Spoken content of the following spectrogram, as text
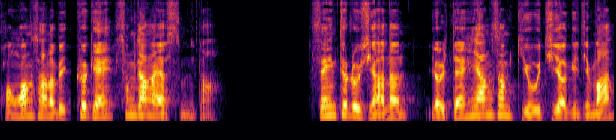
관광 산업이 크게 성장하였습니다. 세인트루시아는 열대 해양성 기후 지역이지만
